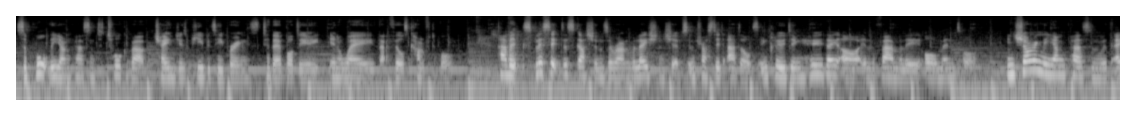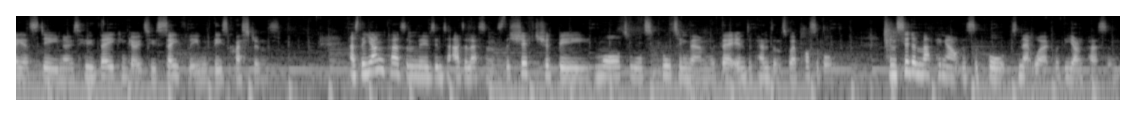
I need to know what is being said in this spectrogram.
support the young person to talk about changes puberty brings to their body in a way that feels comfortable, have explicit discussions around relationships and trusted adults, including who they are in the family or mentor, Ensuring the young person with ASD knows who they can go to safely with these questions. As the young person moves into adolescence, the shift should be more towards supporting them with their independence where possible. Consider mapping out the support network with the young person.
